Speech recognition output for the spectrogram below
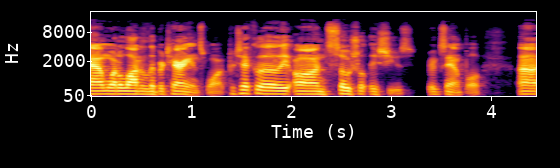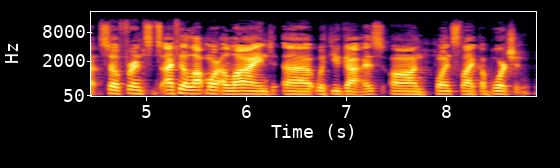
and what a lot of libertarians want, particularly on social issues, for example. Uh, so, for instance, I feel a lot more aligned uh, with you guys on points like abortion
